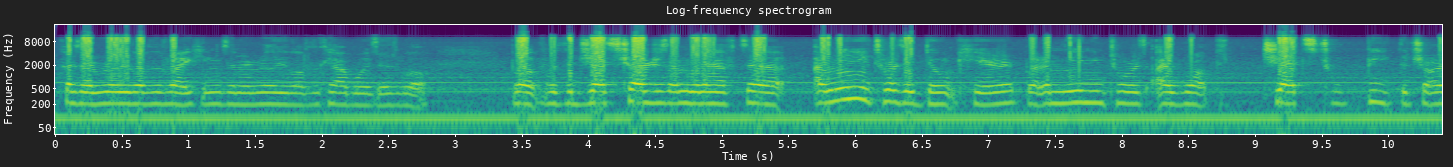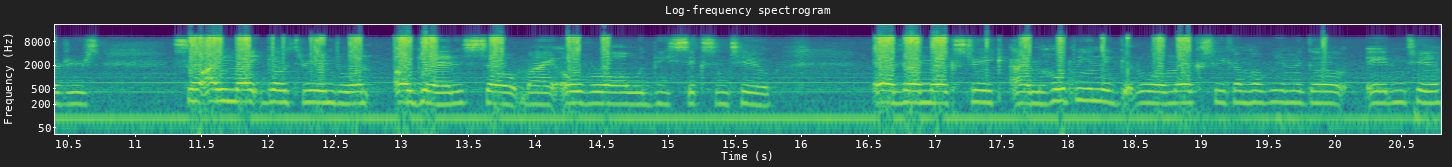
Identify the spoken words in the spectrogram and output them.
Because I really love the Vikings and I really love the Cowboys as well. But with the Jets Chargers, I'm gonna have to. I'm leaning towards I don't care, but I'm leaning towards I want the Jets to beat the Chargers. So I might go three and one again. So my overall would be six and two. And then next week, I'm hoping to get. Well, next week I'm hoping to go eight and two.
